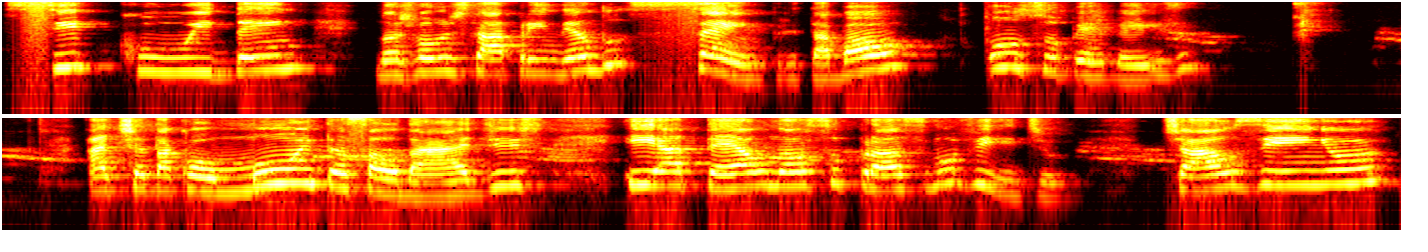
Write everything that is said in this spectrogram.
Se cuidem, nós vamos estar aprendendo sempre, tá bom? Um super beijo. A tia tá com muitas saudades e até o nosso próximo vídeo. Tchauzinho!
